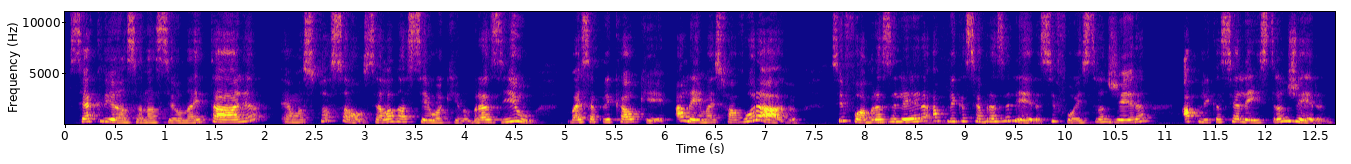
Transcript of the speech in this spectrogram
Se a criança nasceu na Itália, é uma situação. Se ela nasceu aqui no Brasil, vai se aplicar o quê? A lei mais favorável. Se for brasileira, aplica-se a brasileira. Se for estrangeira, aplica-se a lei estrangeira.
